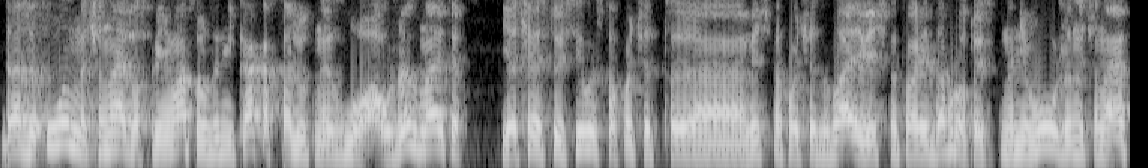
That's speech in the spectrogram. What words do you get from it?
даже он начинает восприниматься уже не как абсолютное зло, а уже, знаете, я часть той силы, что хочет, э, вечно хочет зла и вечно творит добро. То есть на него уже начинают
